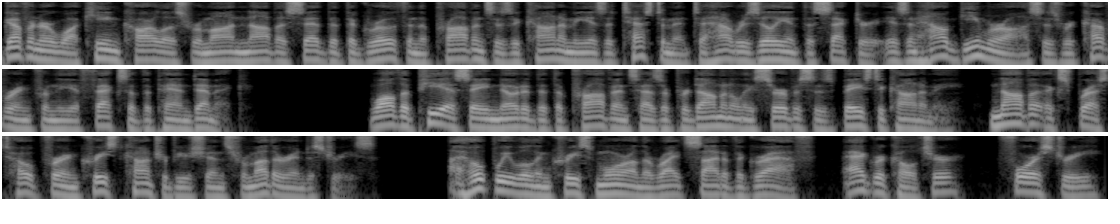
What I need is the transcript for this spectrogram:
Governor Joaquin Carlos Rahman Nava said that the growth in the province's economy is a testament to how resilient the sector is and how Guimaras is recovering from the effects of the pandemic. While the PSA noted that the province has a predominantly services based economy, Nava expressed hope for increased contributions from other industries. I hope we will increase more on the right side of the graph agriculture, forestry,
